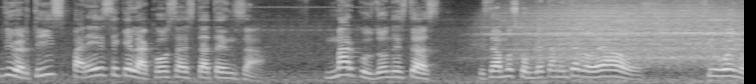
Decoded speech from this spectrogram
¿Os divertís? Parece que la cosa está tensa. Marcus, ¿dónde estás? Estamos completamente rodeados. Sí, bueno,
